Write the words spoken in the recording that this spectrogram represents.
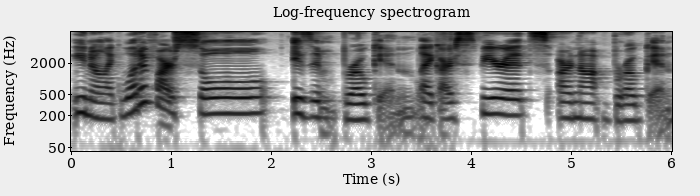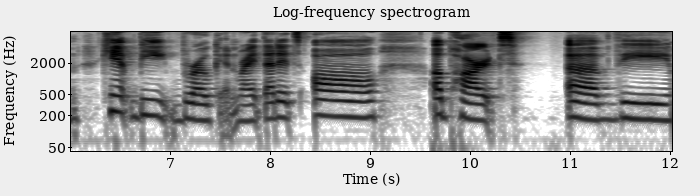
you know, like, what if our soul isn't broken? Like, our spirits are not broken, can't be broken, right? That it's all a part of the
